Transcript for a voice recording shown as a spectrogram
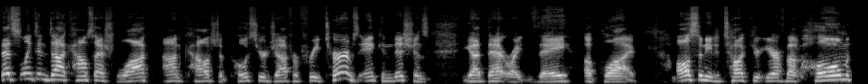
That's LinkedIn.com slash locked on college to post your job for free. Terms and conditions. You got that right. They apply. Also need to talk your ear off about home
